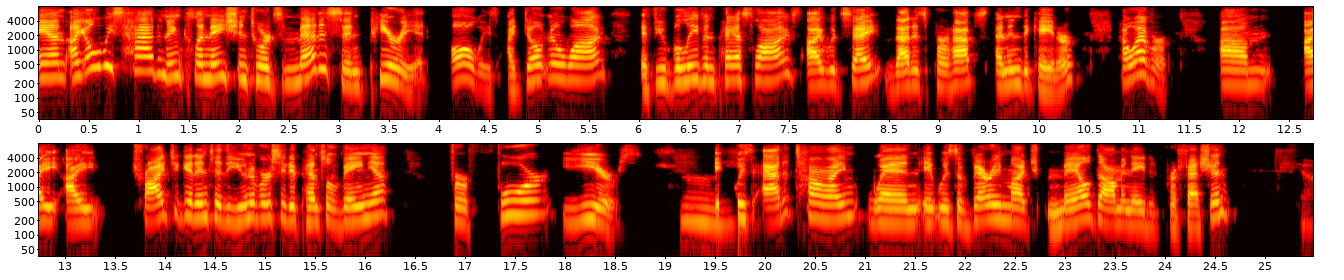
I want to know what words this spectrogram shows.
And I always had an inclination towards medicine, period. Always. I don't know why. If you believe in past lives, I would say that is perhaps an indicator. However, um, I, I tried to get into the University of Pennsylvania for four years. It Hmm. was at a time when it was a very much male dominated profession. Yeah.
